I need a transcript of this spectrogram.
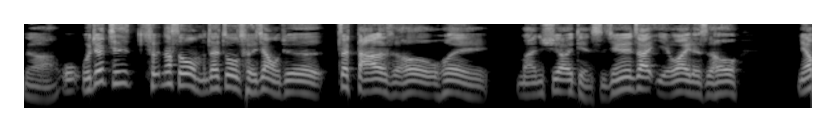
对啊，我我觉得其实垂那时候我们在做垂降，我觉得在搭的时候会蛮需要一点时间，因为在野外的时候你要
